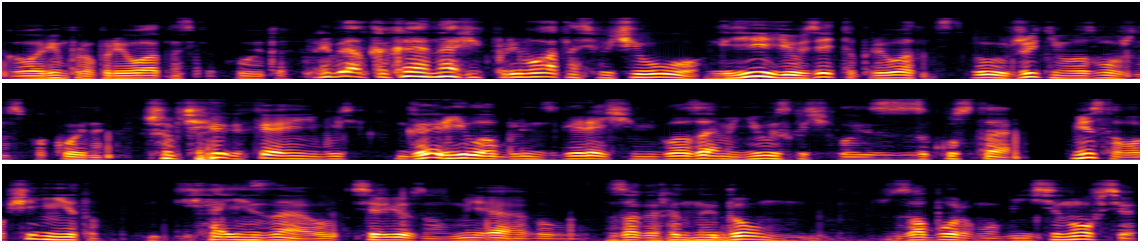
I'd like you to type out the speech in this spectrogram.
говорим про приватность какую-то. Ребят, какая нафиг приватность, вы чего? Где ее взять-то приватность? Ну, жить невозможно спокойно. Чтоб тебе какая-нибудь горилла, блин, с горящими глазами не выскочила из-за куста. Места вообще нету. Я не знаю, вот серьезно, у меня загородный дом, забором обнесено все.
